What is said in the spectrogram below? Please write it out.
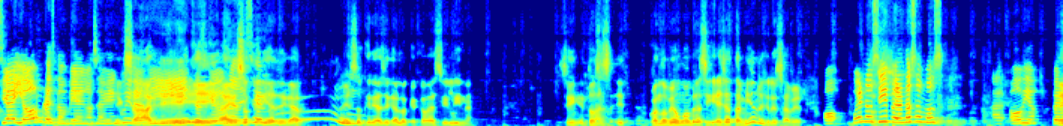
Sí hay hombres también, o sea, bien Exacto, cuidaditos. eh, eh, que a eso dice, quería llegar, a eso "Mm". quería llegar, lo que acaba de decir Lina. Sí, entonces, eh, cuando ve a un hombre así, ella también regresa a ver. O- bueno, sí, pero no somos, ah, obvio, pero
